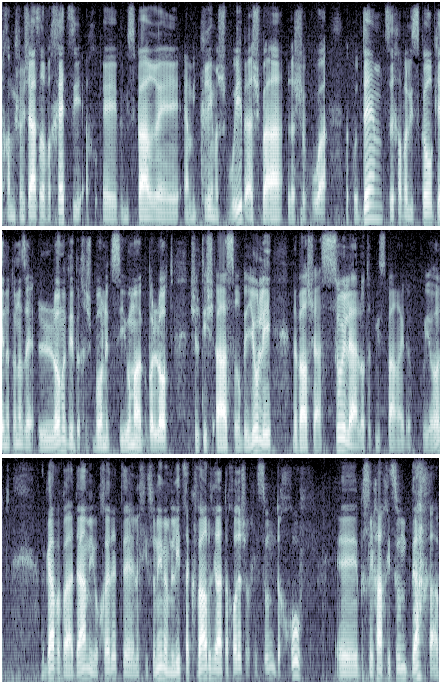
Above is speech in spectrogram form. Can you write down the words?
15 וחצי במספר המקרים השבועי בהשוואה לשבוע הקודם. צריך אבל לזכור כי הנתון הזה לא מביא בחשבון את סיום ההגבלות של 19 ביולי, דבר שעשוי להעלות את מספר ההידבקויות. אגב, הוועדה המיוחדת אה, לחיסונים המליצה כבר בתחילת החודש על חיסון דחוף, אה, סליחה, חיסון דחף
